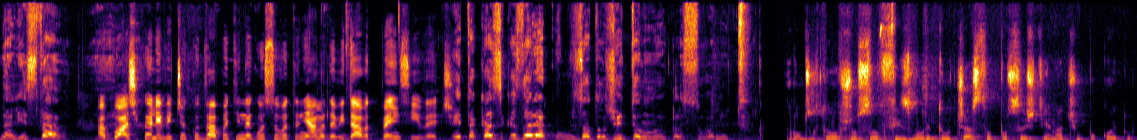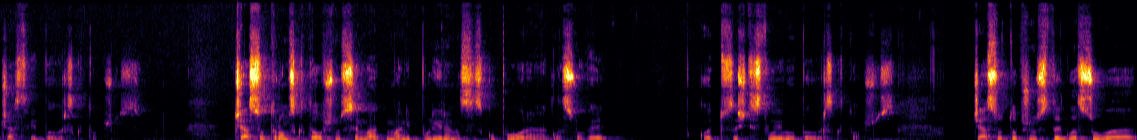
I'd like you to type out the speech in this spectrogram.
Нали става? А плашиха ли ви, че ако два пъти не гласувате, няма да ви дават пенсии вече? Е, така са казали, ако задължително е гласуването. Ромската общност в изборите участва по същия начин, по който участва и българската общност. Част от ромската общност е ма- манипулирана с купуване на гласове, което съществува и в българската общност. Част от общността гласува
